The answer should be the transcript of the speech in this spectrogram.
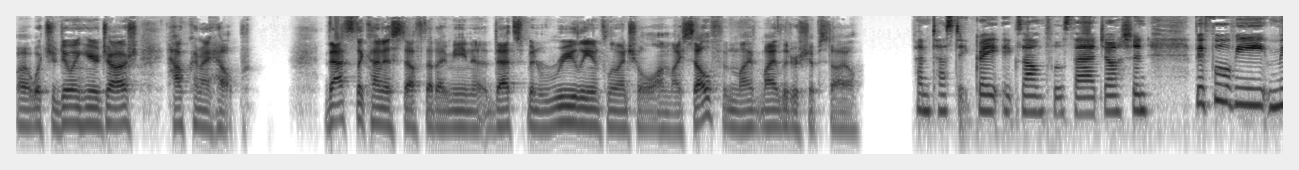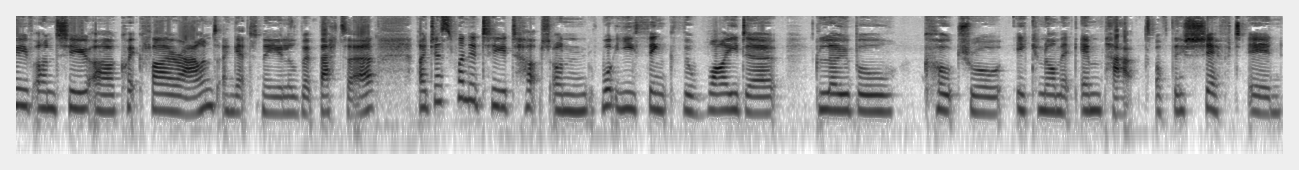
uh, what you're doing here, Josh. How can I help? that's the kind of stuff that I mean, uh, that's been really influential on myself and my, my leadership style. Fantastic. Great examples there, Josh. And before we move on to our quick fire round and get to know you a little bit better, I just wanted to touch on what you think the wider global cultural economic impact of this shift in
